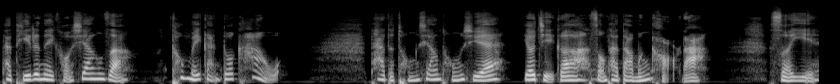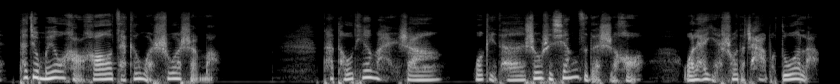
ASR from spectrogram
他提着那口箱子都没敢多看我。他的同乡同学有几个送他到门口的，所以他就没有好好再跟我说什么。他头天晚上我给他收拾箱子的时候，我俩也说的差不多了。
